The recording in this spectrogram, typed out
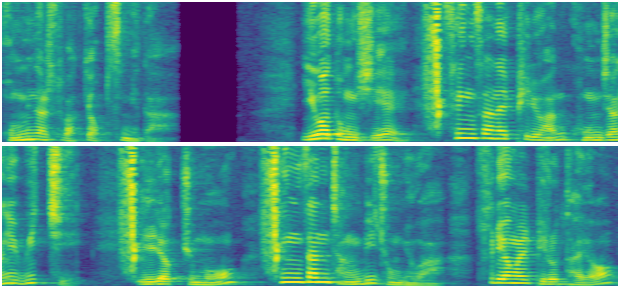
고민할 수밖에 없습니다. 이와 동시에 생산에 필요한 공장의 위치, 인력 규모, 생산 장비 종류와 수량을 비롯하여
